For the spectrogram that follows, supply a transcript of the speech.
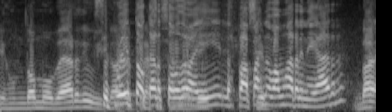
que es un domo verde. ¿Se puede en la Plaza tocar todo Martín. ahí? ¿Los papás Se no vamos a renegar? Va,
